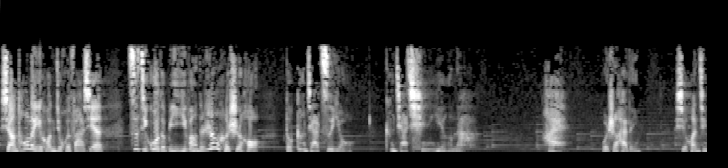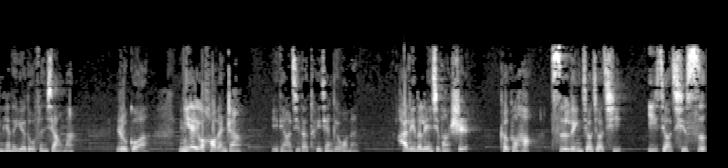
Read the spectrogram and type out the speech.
想通了以后，你就会发现自己过得比以往的任何时候都更加自由，更加轻盈呢。嗨，我是海林。喜欢今天的阅读分享吗？如果你也有好文章，一定要记得推荐给我们。海林的联系方式：QQ 号四零九九七一九七四，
